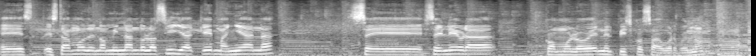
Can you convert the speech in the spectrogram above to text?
estamos denominándolo así ya que mañana se celebra como lo ven el Pisco Sour, pues, ¿no?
